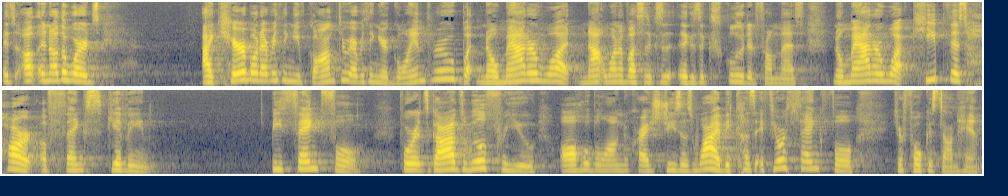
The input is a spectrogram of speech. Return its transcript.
it's, in other words, I care about everything you've gone through, everything you're going through, but no matter what, not one of us is, is excluded from this. No matter what, keep this heart of thanksgiving. Be thankful, for it's God's will for you, all who belong to Christ Jesus. Why? Because if you're thankful, you're focused on Him.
